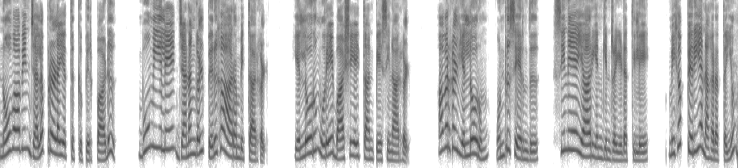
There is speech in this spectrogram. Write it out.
நோவாவின் ஜலப்பிரளயத்துக்கு பிற்பாடு பூமியிலே ஜனங்கள் பெருக ஆரம்பித்தார்கள். எல்லோரும் ஒரே பாஷையைத்தான் பேசினார்கள். அவர்கள் எல்லோரும் ஒன்று சேர்ந்து சினேயார் என்கின்ற இடத்திலே மிகப்பெரிய நகரத்தையும்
